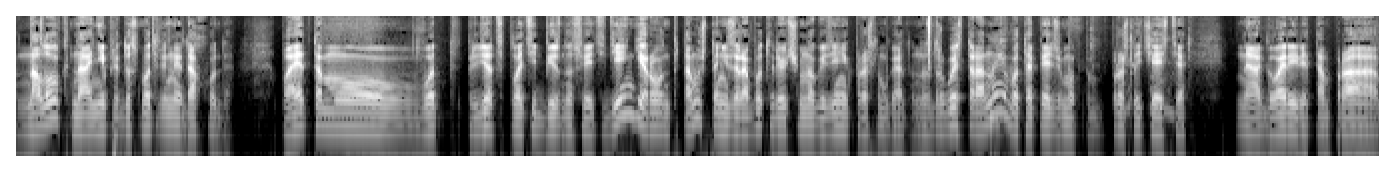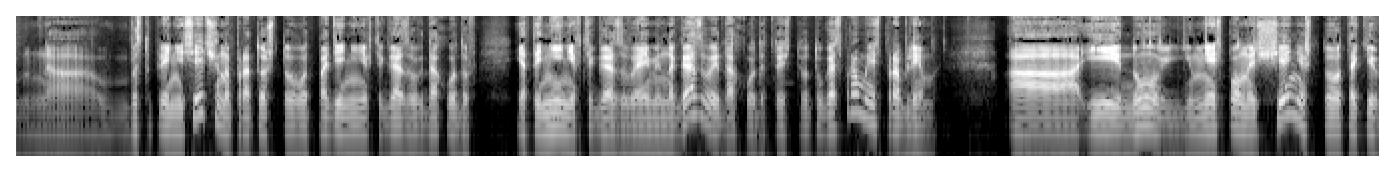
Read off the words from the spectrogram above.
налог на непредусмотренные доходы. Поэтому вот придется платить бизнесу эти деньги ровно потому, что они заработали очень много денег в прошлом году. Но с другой стороны, вот опять же мы в прошлой части а, говорили там про а, выступление Сечина, про то, что вот падение нефтегазовых доходов это не нефтегазовые, а именно газовые доходы. То есть вот у «Газпрома» есть проблемы. А, и, ну, и у меня есть полное ощущение, что таких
